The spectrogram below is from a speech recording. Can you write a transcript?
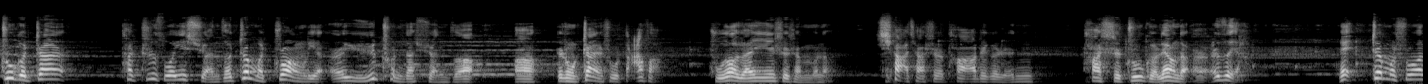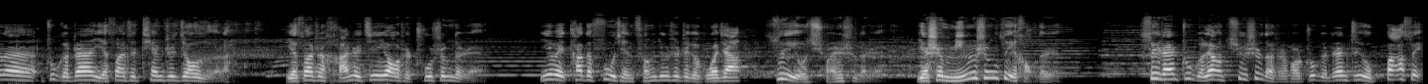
诸葛瞻他之所以选择这么壮烈而愚蠢的选择啊，这种战术打法，主要原因是什么呢？恰恰是他这个人，他是诸葛亮的儿子呀。哎，这么说呢，诸葛瞻也算是天之骄子了，也算是含着金钥匙出生的人。因为他的父亲曾经是这个国家最有权势的人，也是名声最好的人。虽然诸葛亮去世的时候，诸葛瞻只有八岁，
